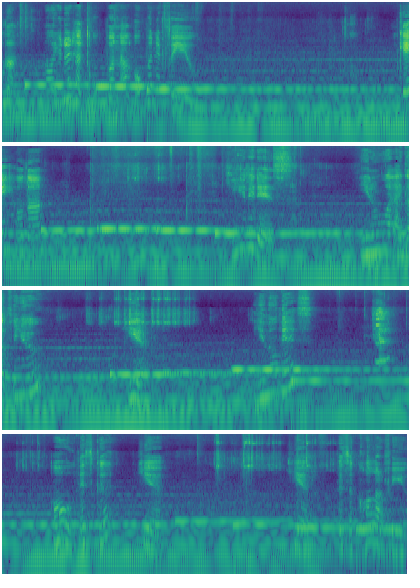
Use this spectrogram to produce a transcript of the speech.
Hold on. No, you don't have to open. I'll open it for you. Okay, hold on. Here it is. You know what I got for you? Here. You know this? Oh, that's good. Here. Here, there's a collar for you.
